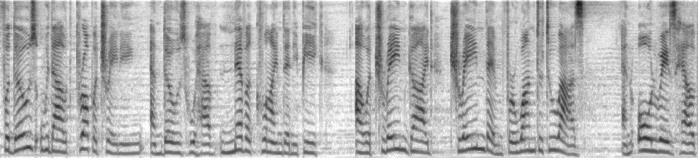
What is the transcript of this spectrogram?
For those without proper training and those who have never climbed any peak, our train guide trained them for one to two hours and always help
